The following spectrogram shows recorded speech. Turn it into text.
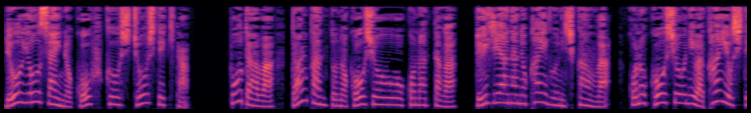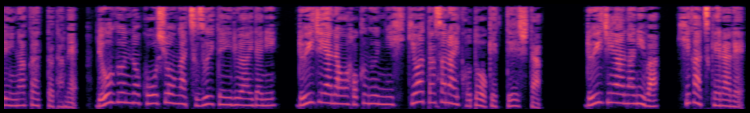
両要塞の降伏を主張してきた。ポーターはダンカンとの交渉を行ったが、ルイジアナの海軍士官はこの交渉には関与していなかったため、両軍の交渉が続いている間に、ルイジアナを北軍に引き渡さないことを決定した。ルイジアナには火がつけられ、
